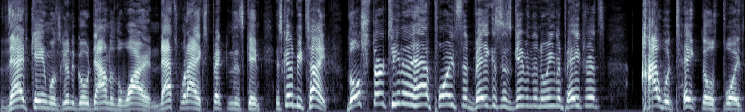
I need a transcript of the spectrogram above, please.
that game was going to go down to the wire. And that's what I expect in this game. It's going to be tight. Those 13 and a half points that Vegas is giving the New England Patriots, I would take those points.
